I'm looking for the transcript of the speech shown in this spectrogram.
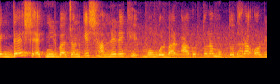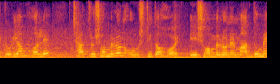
এক দেশ, এক নির্বাচনকে সামনে রেখে মঙ্গলবার আগরতলা মুক্তধারা অডিটোরিয়াম হলে ছাত্র সম্মেলন অনুষ্ঠিত হয়। এই সম্মেলনের মাধ্যমে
